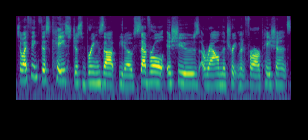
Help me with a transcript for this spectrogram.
So I think this case just brings up, you know, several issues around the treatment for our patients.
